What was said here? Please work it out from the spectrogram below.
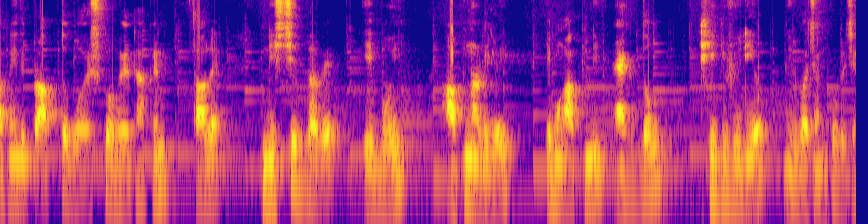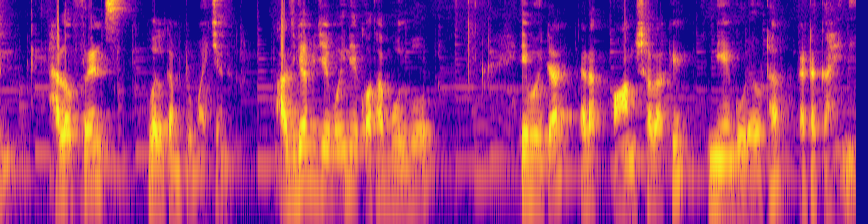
আপনি যদি প্রাপ্তবয়স্ক হয়ে থাকেন, তাহলে নিশ্চিতভাবে এই বই আপনার বই এবং আপনি একদম ঠিক ভিডিও নির্বাচন করেছেন। Hello friends welcome to my channel আজকে আমি যে বই নিয়ে কথা বলব, এই বইটা একটা পানশালাকে নিয়ে গড়ে ওঠা একটা কাহিনী।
